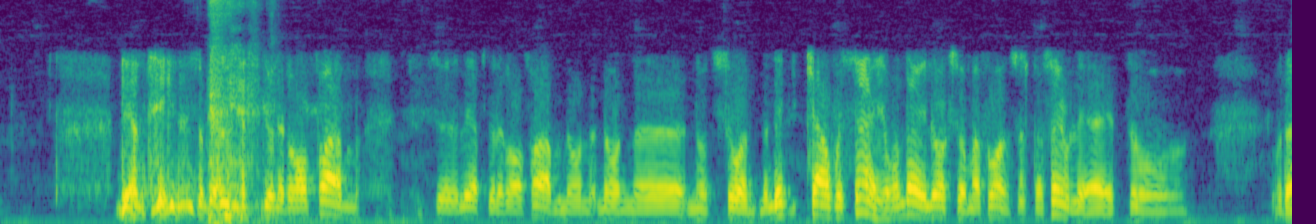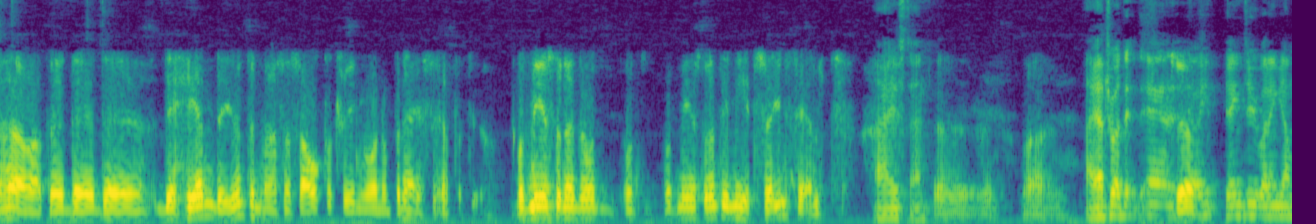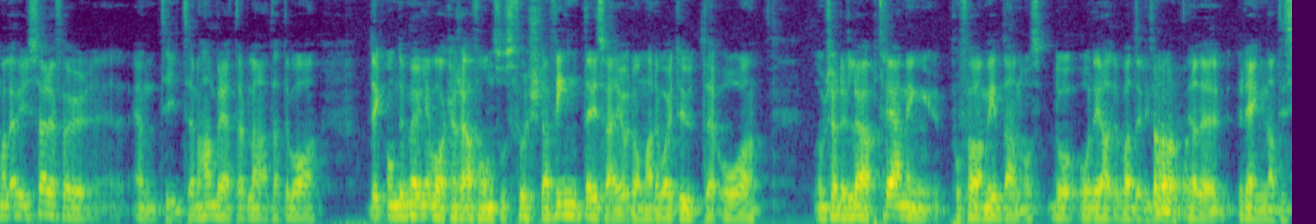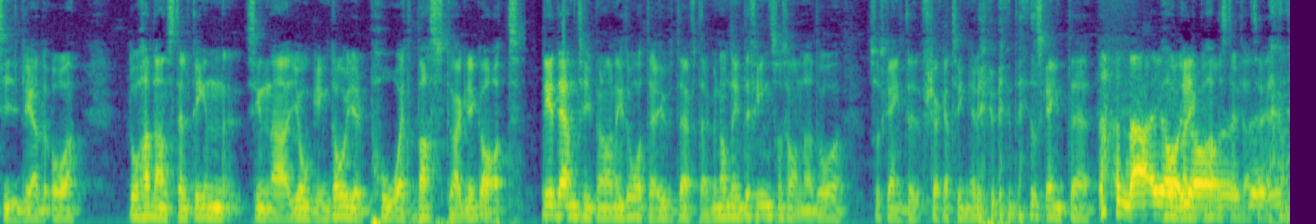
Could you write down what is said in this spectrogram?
den tiden som jag lätt skulle dra fram lätt skulle dra fram någon, någon, uh, något sånt. Men det kanske säger en del också om Afonsos personlighet och, och det här att det, det, det, det hände ju inte en massa saker kring honom på det sättet ju. Åtminstone, åt, åt, åtminstone inte i mitt synfält. Nej, just det. Uh, nej. jag tror att är, jag, jag intervjuade en gammal öjsare för en tid sedan och han berättade bland annat att det var det, om det möjligen var kanske Afonsos första vinter i Sverige och de hade varit ute och de körde löpträning på förmiddagen och, då, och det, hade, hade liksom, det hade regnat i sidled. Och då hade han ställt in sina joggingdojor på ett bastuaggregat. Det är den typen av anekdoter jag är ute efter. Men om det inte finns någon sådana då så ska jag inte försöka tvinga dig ut. Jag ska inte Nej, hålla dig på halster så att säga.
